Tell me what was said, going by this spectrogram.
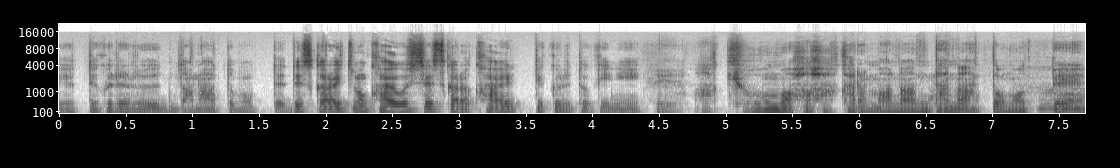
言ってくれるんだなと思って。ですからいつも介護施設から帰ってくる時に、えあ今日も母から学んだなと思って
